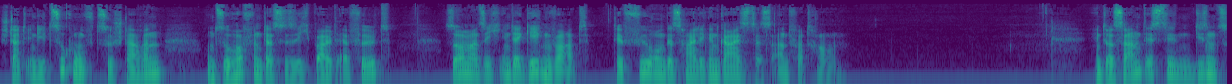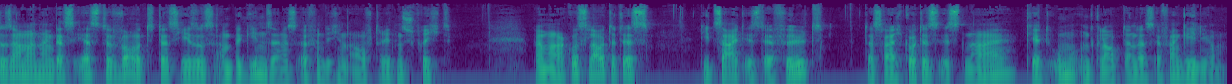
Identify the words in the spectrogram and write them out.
Statt in die Zukunft zu starren und zu hoffen, dass sie sich bald erfüllt, soll man sich in der Gegenwart der Führung des Heiligen Geistes anvertrauen. Interessant ist in diesem Zusammenhang das erste Wort, das Jesus am Beginn seines öffentlichen Auftretens spricht. Bei Markus lautet es, die Zeit ist erfüllt, das Reich Gottes ist nahe, kehrt um und glaubt an das Evangelium.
